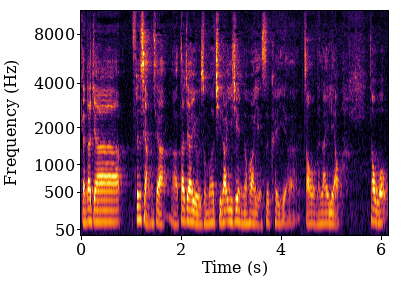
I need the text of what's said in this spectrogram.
跟大家分享一下啊，大家有什么其他意见的话，也是可以呃找我们来聊。那我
